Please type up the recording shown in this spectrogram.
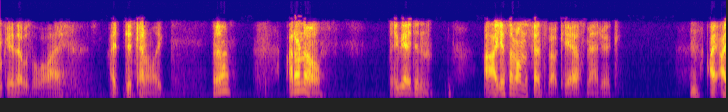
okay, that was a lie. I did kind of like. Well, I don't know. Maybe I didn't. I guess I'm on the fence about chaos magic. Hmm. I, I,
